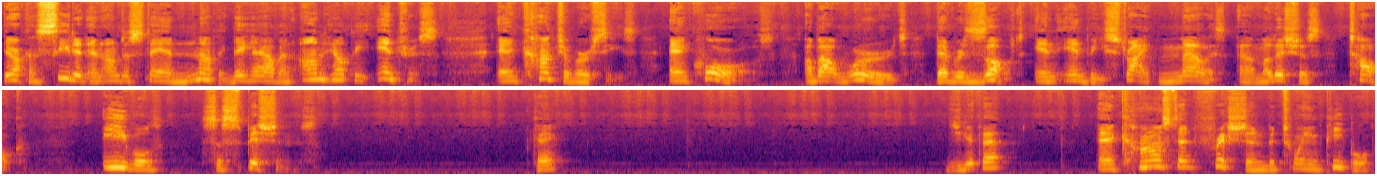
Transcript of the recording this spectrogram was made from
They are conceited and understand nothing. They have an unhealthy interest in controversies and quarrels about words that result in envy, strife, malice, uh, malicious talk, evil suspicions. Okay? Did you get that? And constant friction between people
